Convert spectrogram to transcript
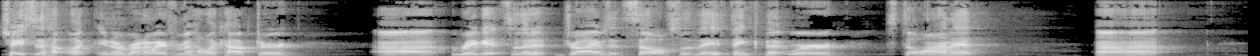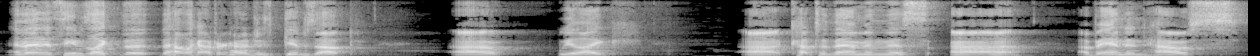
chase a you know run away from a helicopter, uh, rig it so that it drives itself, so they think that we're still on it." Uh, and then it seems like the, the helicopter kind of just gives up. Uh, we like uh, cut to them in this uh, abandoned house,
